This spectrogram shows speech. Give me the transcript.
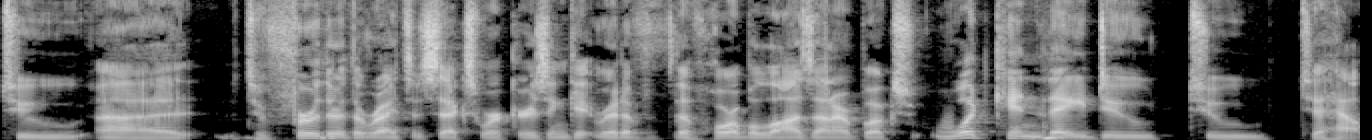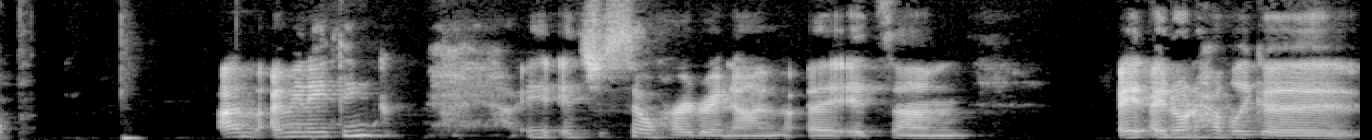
to uh, to further the rights of sex workers and get rid of the horrible laws on our books. What can they do to to help? Um, I mean, I think it's just so hard right now. I'm, uh, it's um, I, I don't have like a.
